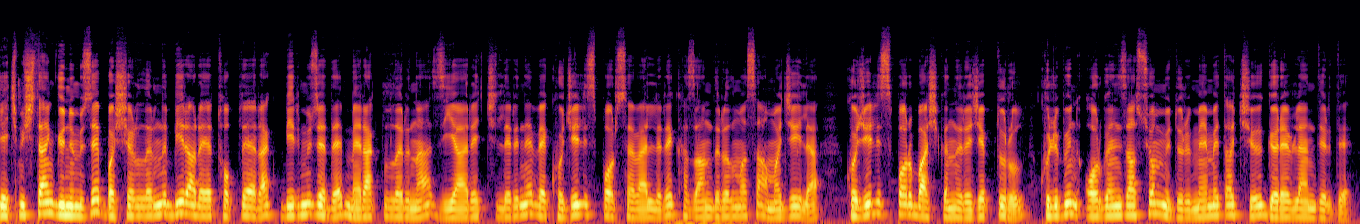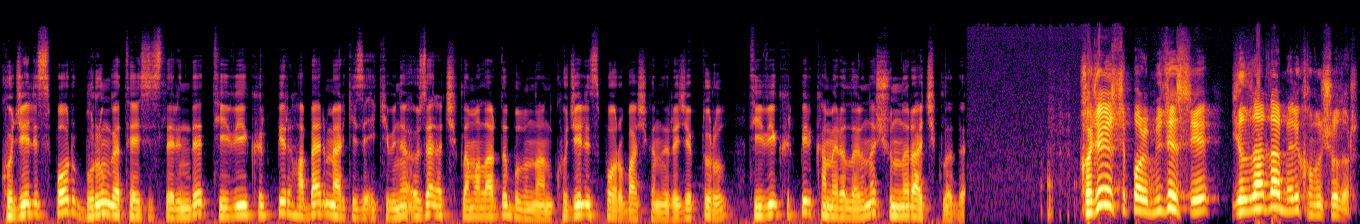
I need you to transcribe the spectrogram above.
Geçmişten günümüze başarılarını bir araya toplayarak bir müzede meraklılarına, ziyaretçilerine ve Kocaeli spor severlere kazandırılması amacıyla Kocaeli Spor Başkanı Recep Durul, kulübün organizasyon müdürü Mehmet Açık'ı görevlendirdi. Kocaeli Spor, Burunga tesislerinde TV41 Haber Merkezi ekibine özel açıklamalarda bulunan Kocaeli Spor Başkanı Recep Durul, TV41 kameralarına şunları açıkladı. Kocaeli Spor Müzesi yıllardan beri konuşulur.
